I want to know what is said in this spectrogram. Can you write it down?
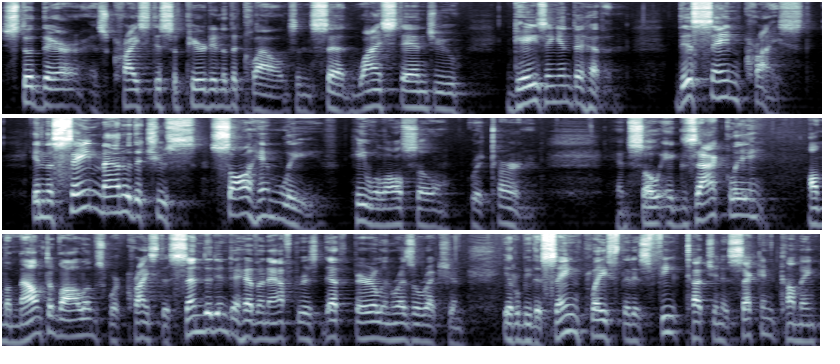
stood there as Christ disappeared into the clouds and said, Why stand you gazing into heaven? This same Christ, in the same manner that you saw him leave, he will also return. And so, exactly on the Mount of Olives, where Christ ascended into heaven after his death, burial, and resurrection, it'll be the same place that his feet touch in his second coming.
